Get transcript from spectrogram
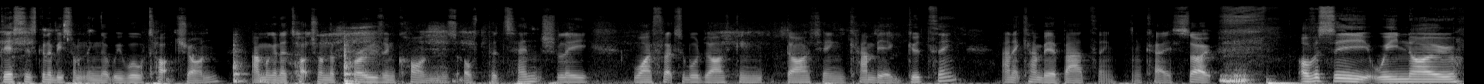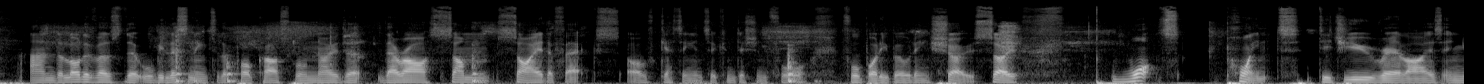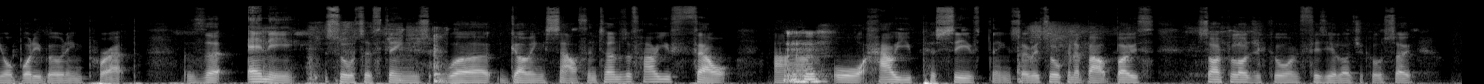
This is going to be something that we will touch on, and we're going to touch on the pros and cons of potentially why flexible dieting dieting can be a good thing and it can be a bad thing. Okay, so obviously we know, and a lot of us that will be listening to the podcast will know that there are some side effects of getting into condition for for bodybuilding shows. So, what point did you realize in your bodybuilding prep that any sort of things were going south in terms of how you felt um, mm-hmm. or how you perceived things. So we're talking about both psychological and physiological. So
